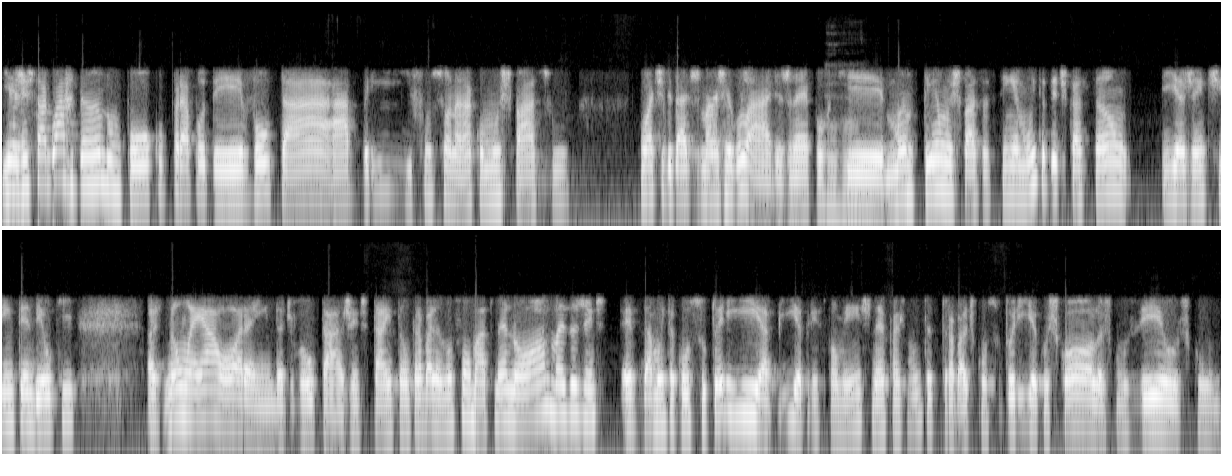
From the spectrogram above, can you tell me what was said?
E a gente está aguardando um pouco para poder voltar a abrir e funcionar como um espaço com atividades mais regulares, né? Porque manter um espaço assim é muita dedicação e a gente entendeu que não é a hora ainda de voltar. A gente está então trabalhando num formato menor, mas a gente eh, dá muita consultoria, a Bia principalmente, né? Faz muito trabalho de consultoria com escolas, com museus, com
